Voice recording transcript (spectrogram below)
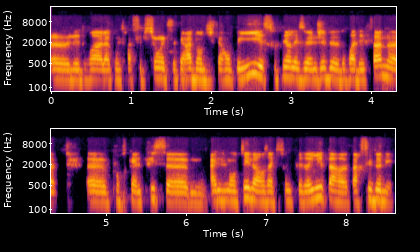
les droits à la contraception, etc., dans différents pays et soutenir les ONG de droits des femmes euh, pour qu'elles puissent euh, alimenter leurs actions de plaidoyer par, par ces données.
